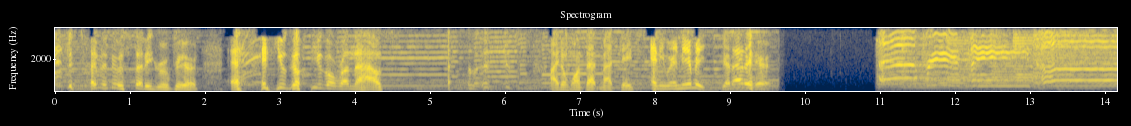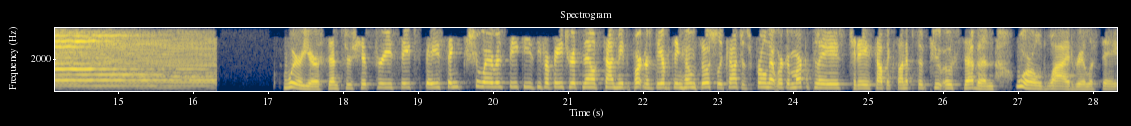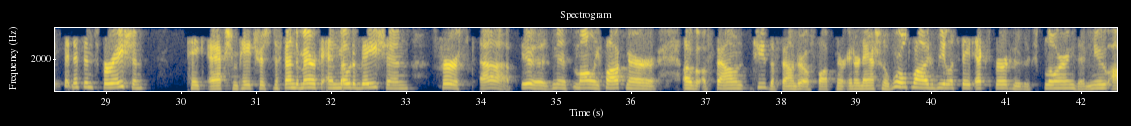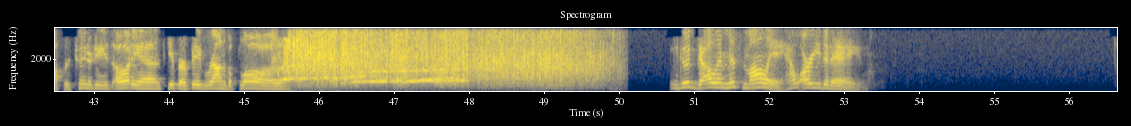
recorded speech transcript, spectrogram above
gonna do a study group here, and you go. You go run the house. I don't want that Matt Gaetz anywhere near me. Get out of here. We're your censorship-free, safe space sanctuary speakeasy for patriots. Now it's time to meet the partners of the Everything Home Socially Conscious Referral Network and Marketplace. Today's topics on episode 207, Worldwide Real Estate, Fitness Inspiration, Take Action Patriots, Defend America, and Motivation. First up is Miss Molly Faulkner of found she's the founder of Faulkner International, worldwide real estate expert who's exploring the new opportunities. Audience, give her a big round of applause. Good golly, Miss Molly, how are you today?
